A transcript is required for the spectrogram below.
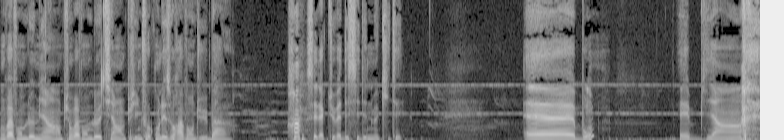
on va vendre le mien, puis on va vendre le tien, puis une fois qu'on les aura vendus, bah hein, c'est là que tu vas décider de me quitter. Euh, bon, eh bien.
